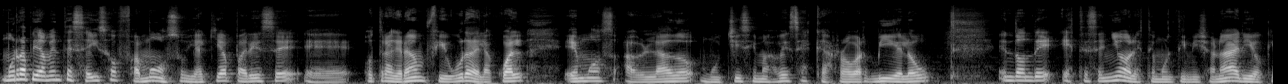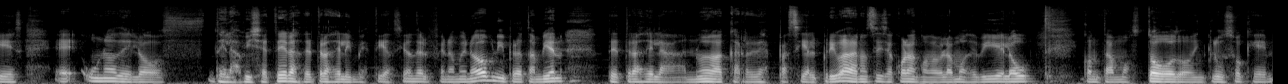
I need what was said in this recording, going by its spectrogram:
Muy rápidamente se hizo famoso y aquí aparece eh, otra gran figura de la cual hemos hablado muchísimas veces, que es Robert Bigelow, en donde este señor, este multimillonario, que es eh, uno de los de las billeteras detrás de la investigación del fenómeno ovni, pero también detrás de la nueva carrera espacial privada. No sé si se acuerdan cuando hablamos de Bigelow, contamos todo, incluso que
